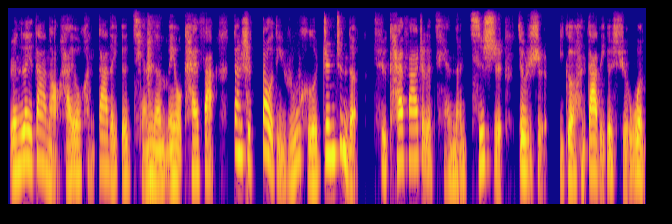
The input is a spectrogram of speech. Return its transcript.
人类大脑还有很大的一个潜能没有开发，但是到底如何真正的去开发这个潜能，其实就是一个很大的一个学问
